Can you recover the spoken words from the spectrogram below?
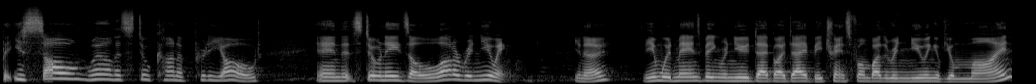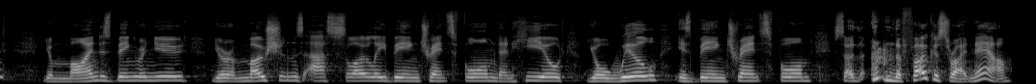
but your soul, well, that's still kind of pretty old and it still needs a lot of renewing. You know, the inward man's being renewed day by day. Be transformed by the renewing of your mind. Your mind is being renewed. Your emotions are slowly being transformed and healed. Your will is being transformed. So the, the focus right now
